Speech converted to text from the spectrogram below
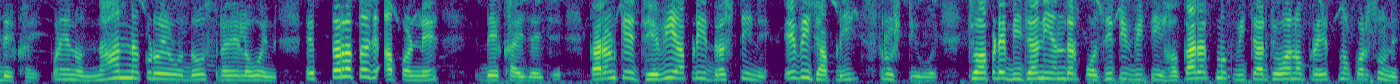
દેખાય. પણ એનો નાનકડો એવો દોષ રહેલો હોય ને, એ તરત જ આપણને દેખાઈ જાય છે. કારણ કે જેવી આપણી દ્રષ્ટિને, એવી જ આપણી સૃષ્ટિ હોય. જો આપણે બીજાની અંદર પોઝિટિવિટી હકારાત્મક વિચાર જોવાનો પ્રયત્ન કરશું ને,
